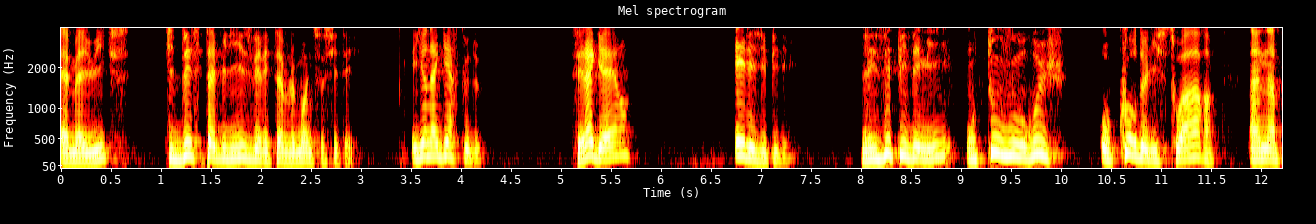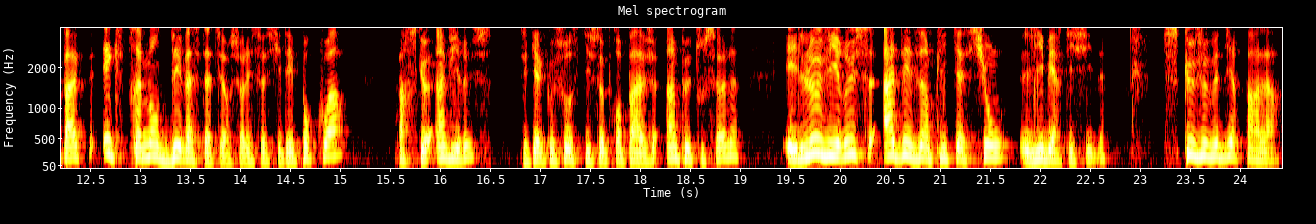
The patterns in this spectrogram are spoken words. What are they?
MAUX qui déstabilisent véritablement une société. Et il y en a guère que deux. C'est la guerre et les épidémies. Les épidémies ont toujours eu, au cours de l'histoire, un impact extrêmement dévastateur sur les sociétés. Pourquoi? Parce qu'un virus, c'est quelque chose qui se propage un peu tout seul, et le virus a des implications liberticides. Ce que je veux dire par là,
